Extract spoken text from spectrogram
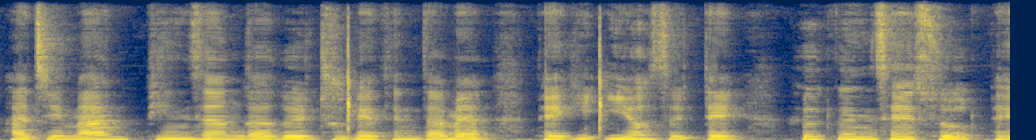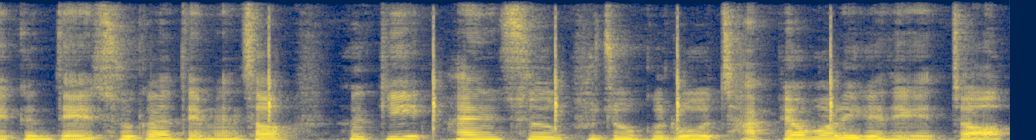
하지만 빈삼각을 두게 된다면 백이 이었을 때 흑은 세수, 백은 네수가 되면서 흑이 한 수 부족으로 잡혀버리게 되겠죠.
